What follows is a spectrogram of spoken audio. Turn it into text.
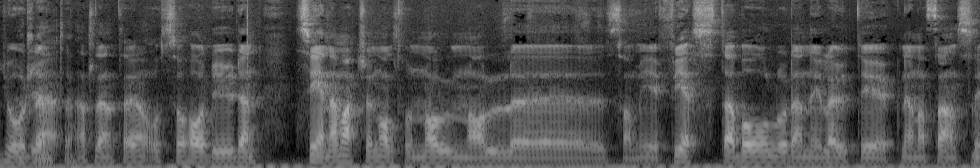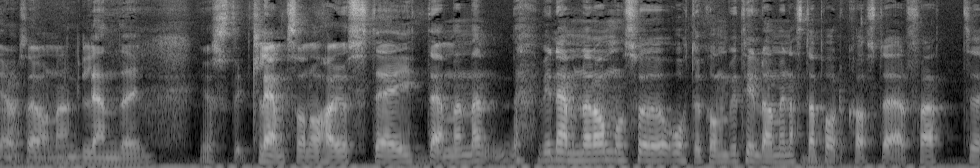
Georgia, Atlanta. Atlanta ja. Och så har du den sena matchen 02.00 eh, som är Fiesta Bowl och den är ute i öknen någonstans i Arizona. Glendale. Just Clemson och Ohio State där. Men, men, vi nämner dem och så återkommer vi till dem i nästa podcast där. För att eh,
